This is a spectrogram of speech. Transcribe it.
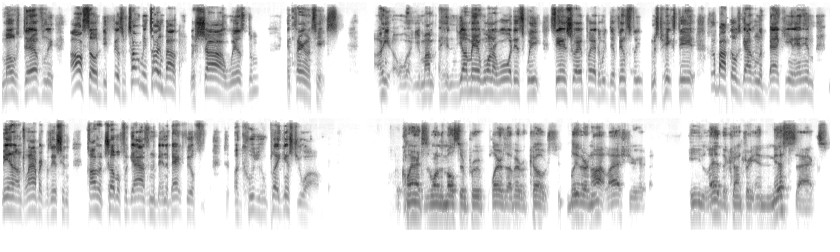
Most definitely. Also, defensive. Talking talking about Rashad Wisdom and Clarence Hicks. Uh, he, uh, my young man won an award this week. C-USA Player of the Week defensively. Mr. Hicks did. Talk about those guys on the back end and him being on the linebacker position, causing trouble for guys in the, in the backfield uh, who, who play against you all. Clarence is one of the most improved players I've ever coached. Believe it or not, last year he led the country in missed sacks.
